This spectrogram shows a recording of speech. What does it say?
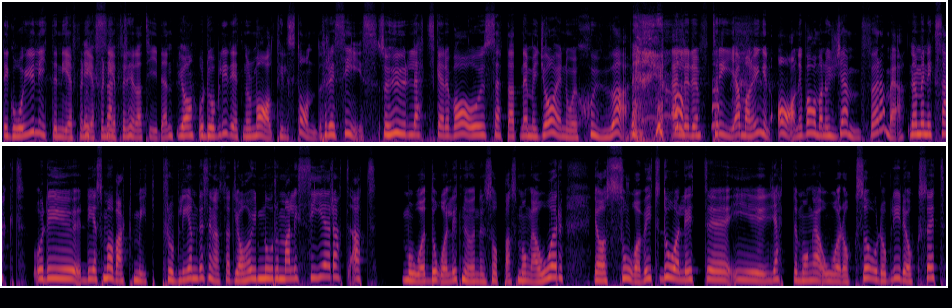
det går ju lite ner för ner för ner Exakt. för hela tiden. Ja, Och då blir det ett normaltillstånd. precis. Så hur lätt ska det vara att sätta att nej men jag är nog en sjua eller en trea. Man har ju ingen aning. Vad har man att jämföra med? Nej men exakt. Och det är ju det som har varit mitt problem det senaste. Att jag har ju normaliserat att må dåligt nu under så pass många år. Jag har sovit dåligt eh, i jättemånga år också och då blir det också ett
